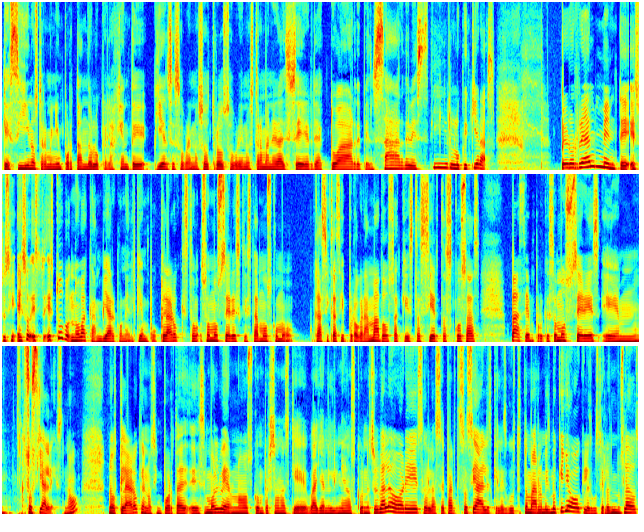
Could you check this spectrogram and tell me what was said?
que sí nos termina importando lo que la gente piense sobre nosotros, sobre nuestra manera de ser, de actuar, de pensar, de vestir, lo que quieras. Pero realmente eso, eso, esto no va a cambiar con el tiempo. Claro que somos seres que estamos como casi casi programados a que estas ciertas cosas pasen porque somos seres em, sociales, ¿no? ¿no? Claro que nos importa desenvolvernos con personas que vayan alineados con nuestros valores o las partes sociales, que les guste tomar lo mismo que yo, que les guste los mismos lados.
